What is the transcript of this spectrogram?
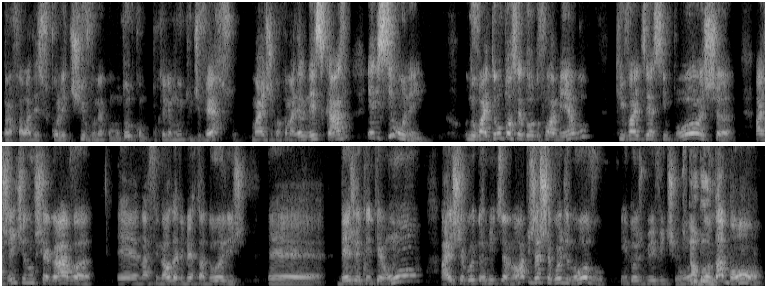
para falar desse coletivo, né, como um todo, porque ele é muito diverso, mas de qualquer maneira, nesse caso, eles se unem. Não vai ter um torcedor do Flamengo que vai dizer assim: poxa, a gente não chegava é, na final da Libertadores é, desde 81, aí chegou em 2019, já chegou de novo em 2021. Tá bom, Pô, tá bom.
